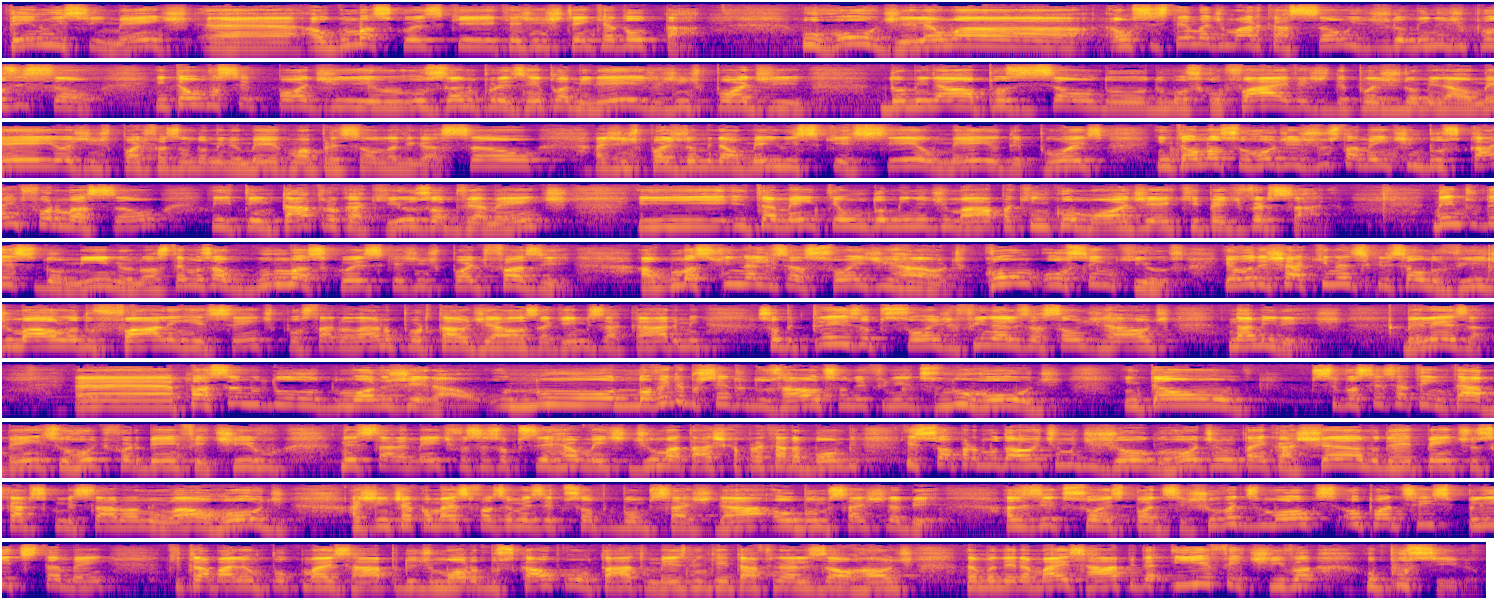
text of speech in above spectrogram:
Tendo isso em mente, é, algumas coisas que, que a gente tem que adotar. O hold ele é, uma, é um sistema de marcação e de domínio de posição. Então você pode, usando por exemplo a Mirage, a gente pode dominar a posição do, do Moscow 5, depois de dominar o meio, a gente pode fazer um domínio meio com uma pressão na ligação, a gente pode dominar o meio e esquecer o meio depois. Então nosso hold é justamente em buscar informação e tentar trocar kills, obviamente, e, e também ter um domínio de mapa que incomode a equipe adversária. Dentro desse domínio, nós temos algumas coisas que a gente pode fazer. Algumas finalizações de round, com ou sem kills. Eu vou deixar aqui na descrição do vídeo uma aula do Fallen recente, postada lá no portal de aulas da Games Academy, sobre três opções de finalização de round na Mirage. Beleza? É, passando do, do, modo geral, no 90% dos rounds são definidos no hold. Então, se você se atentar bem, se o hold for bem efetivo, necessariamente você só precisa realmente de uma tática para cada bomb e só para mudar o ritmo de jogo. O hold não está encaixando, de repente os caras começaram a anular o hold, a gente já começa a fazer uma execução para o bomb site da A ou bomb site da B. As execuções podem ser chuva de smokes ou pode ser splits também, que trabalham um pouco mais rápido, de modo a buscar o contato mesmo e tentar finalizar o round da maneira mais rápida e efetiva o possível.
